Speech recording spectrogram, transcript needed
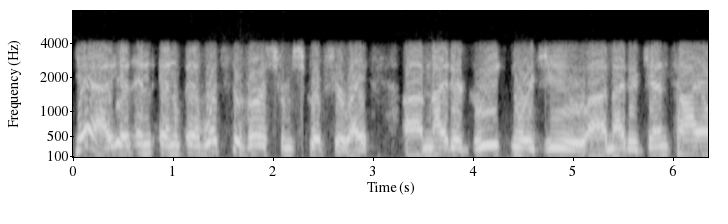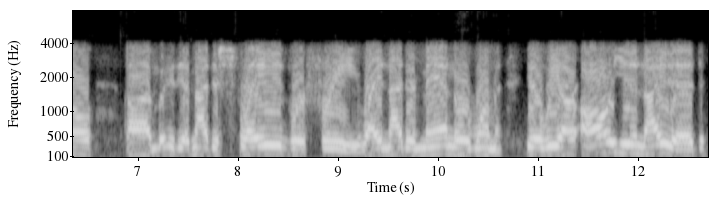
Yeah, and and and, and what's the verse from Scripture, right? Um, neither Greek nor Jew, uh, neither Gentile, um, neither slave or free, right? Neither man nor woman. You know, we are all united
